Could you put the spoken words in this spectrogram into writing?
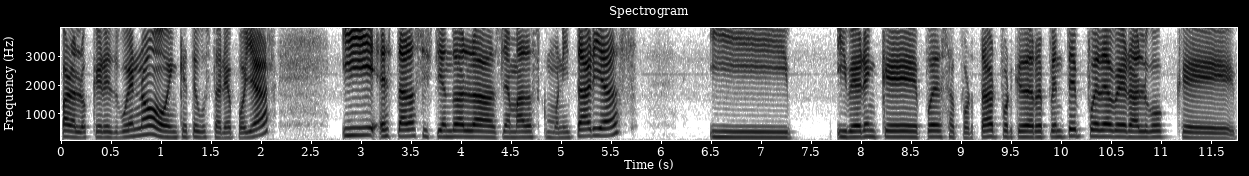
para lo que eres bueno o en qué te gustaría apoyar y estar asistiendo a las llamadas comunitarias y, y ver en qué puedes aportar, porque de repente puede haber algo que,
